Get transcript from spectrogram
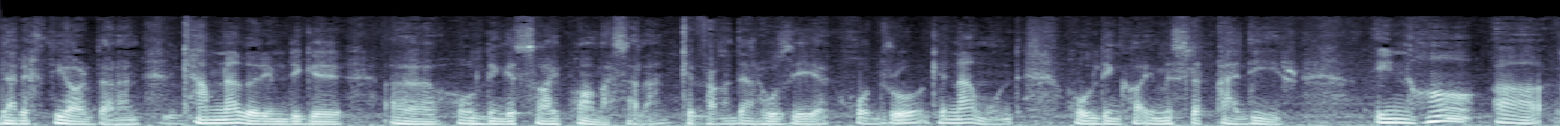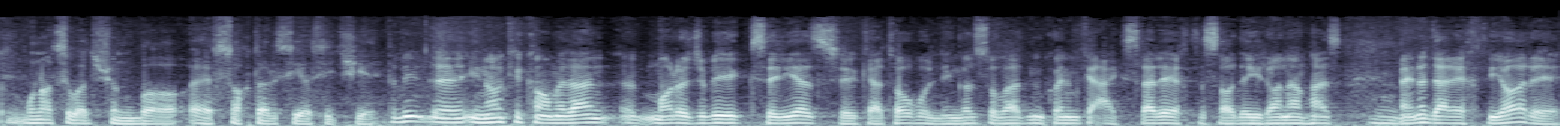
در اختیار دارن. کم نداریم دیگه هولدینگ سایپا مثلا، که فقط در حوزه خودرو که نموند. هولدینگ های مثل قدیر. اینها مناسباتشون با ساختار سیاسی چیه؟ ببین اینها که کاملا ما راجع به یک سری از شرکت ها و هلدینگ ها صحبت میکنیم که اکثر اقتصاد ایران هم هست و اینا در اختیار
